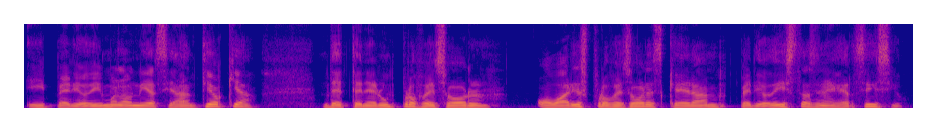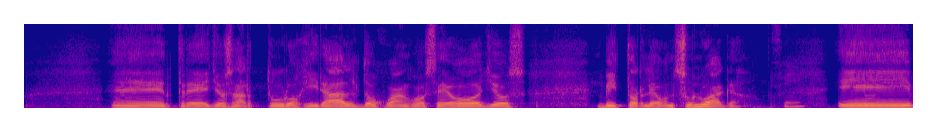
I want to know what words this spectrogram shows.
y periodismo en la Universidad de Antioquia, de tener un profesor o varios profesores que eran periodistas en ejercicio. Eh, entre ellos Arturo Giraldo, Juan José Hoyos, Víctor León Zuluaga. Sí. Y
